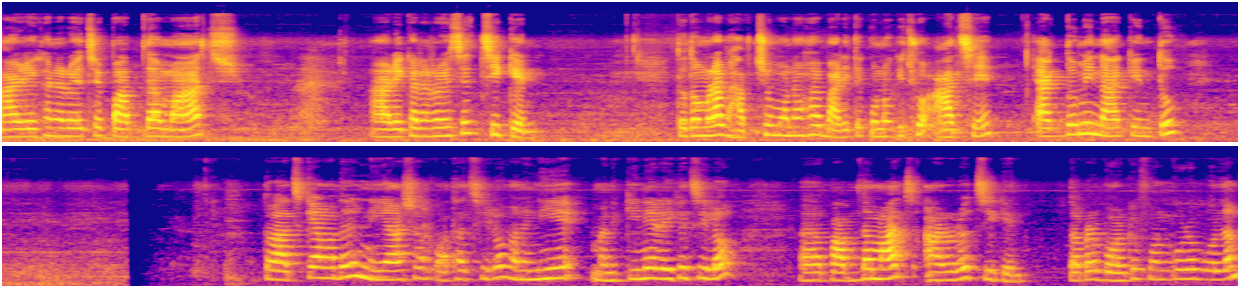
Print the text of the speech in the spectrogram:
আর এখানে রয়েছে পাবদা মাছ, আর এখানে রয়েছে চিকেন। তো তোমরা ভাবছ মনে হয় বাড়িতে কোনো কিছু আছে? একদমই না, কিন্তু তো আজকে আমাদের নিয়ে আসার কথা ছিল মানে নিয়ে মানে কিনে রেখেছিল পাবদা মাছ আর হলো চিকেন। তারপরে বরকে ফোন করে বললাম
